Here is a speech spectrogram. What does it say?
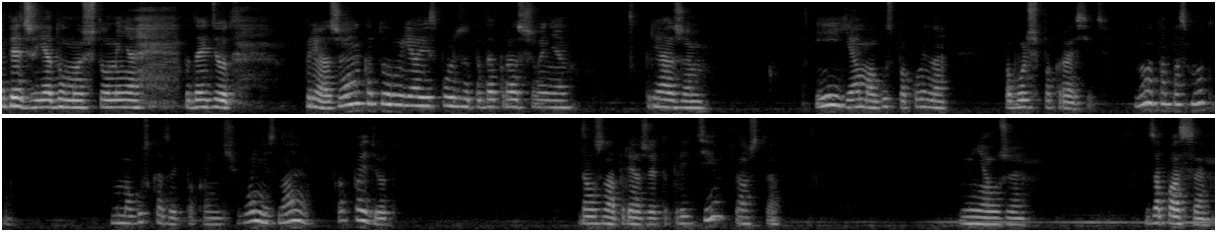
Опять же, я думаю, что у меня подойдет пряжа, которую я использую под окрашивание пряжи. И я могу спокойно побольше покрасить. Ну, а там посмотрим. Не могу сказать пока ничего, не знаю, как пойдет. Должна пряжа это прийти, потому что у меня уже запасы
